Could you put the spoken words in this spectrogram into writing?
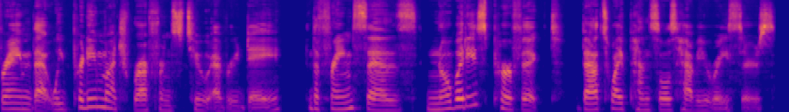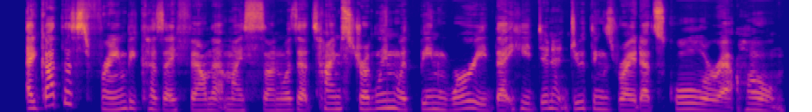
frame that we pretty much reference to every day. The frame says, Nobody's perfect. That's why pencils have erasers. I got this frame because I found that my son was at times struggling with being worried that he didn't do things right at school or at home.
